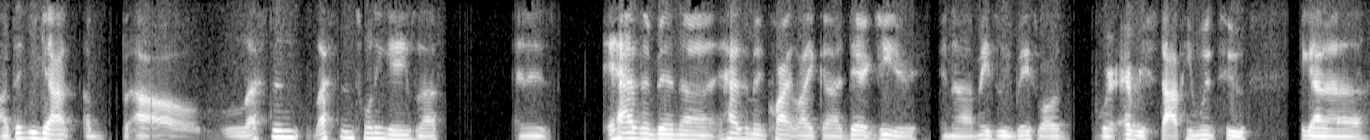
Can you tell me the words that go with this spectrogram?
I think we got about less than less than 20 games left, and it's it hasn't been uh, it hasn't been quite like uh, Derek Jeter in uh, Major League Baseball where every stop he went to, he got a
